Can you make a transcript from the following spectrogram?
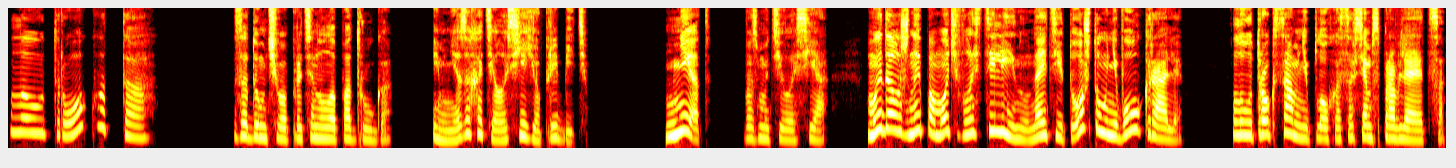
«Лаутроку-то?» — задумчиво протянула подруга, и мне захотелось ее прибить. «Нет!» — возмутилась я. «Мы должны помочь властелину найти то, что у него украли. Лаутрок сам неплохо совсем справляется,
